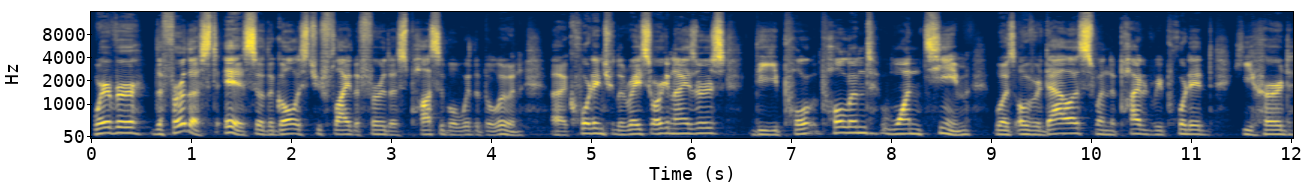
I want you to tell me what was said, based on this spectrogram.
wherever the furthest is. So the goal is to fly the furthest possible with the balloon. Uh, according to the race organizers, the Pol- Poland 1 team was over Dallas when the pilot reported he heard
